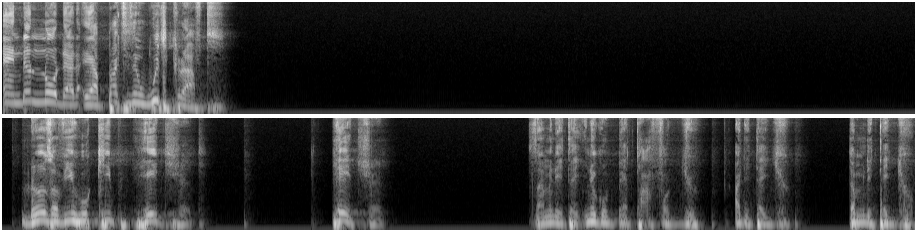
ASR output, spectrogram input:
and don't know that they are practicing witchcraft. Those of you who keep hatred, hatred. So I mean, they tell you, go better for you. I tell you. Mean, they tell you.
